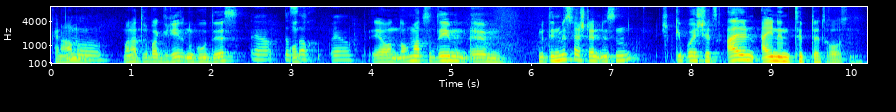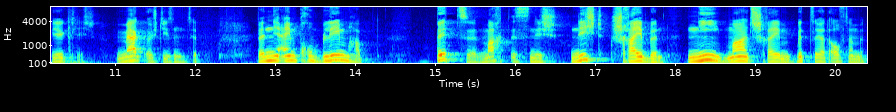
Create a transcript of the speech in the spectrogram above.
keine Ahnung. Oh. man hat drüber geredet und gut ist. Ja, das und, ist auch, ja. Ja, und nochmal zu dem, ähm, mit den Missverständnissen. Ich gebe euch jetzt allen einen Tipp da draußen. Wirklich. Merkt euch diesen Tipp. Wenn ihr ein Problem habt, bitte macht es nicht. Nicht schreiben. Niemals schreiben. Bitte hört auf damit.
